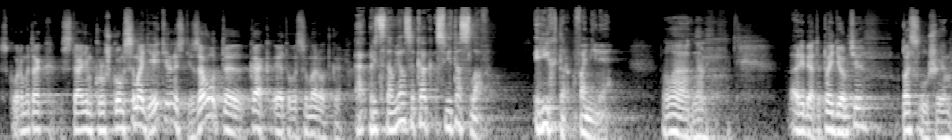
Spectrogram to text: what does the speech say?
Скоро мы так станем кружком самодеятельности. Зовут-то как этого самородка? А представлялся как Святослав. Рихтер фамилия. Ладно. Ребята, пойдемте послушаем.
